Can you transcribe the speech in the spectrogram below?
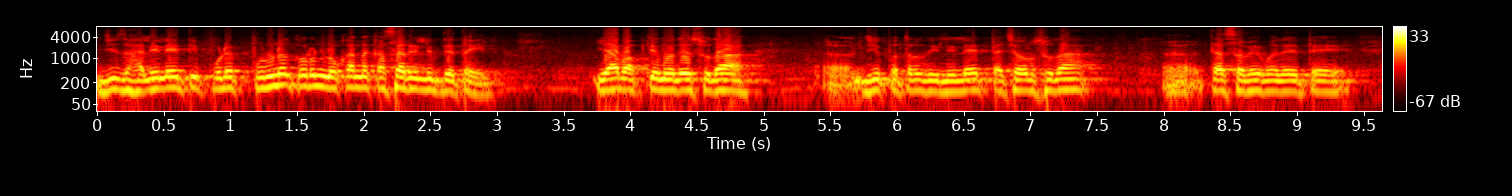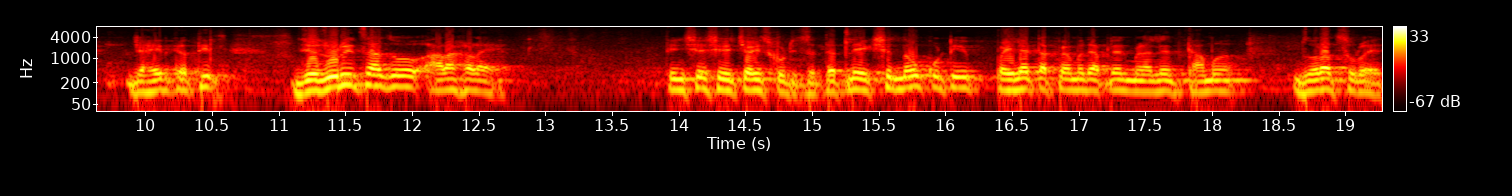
जी झालेली आहे ती पुढे पूर्ण करून लोकांना कसा रिलीफ देता येईल? या बाबतीमध्ये सुद्धा जी पत्र दिलेली आहेत त्याच्यावर सुद्धा त्या सभेमध्ये ते जाहीर करतील. जेजुरीचा जो आराखडा आहे तीनशे शेहेचाळीस कोटीचं त्यातले एकशे नऊ कोटी पहिल्या टप्प्यामध्ये आपल्याला मिळाले आहेत कामं जोरात सुरू आहेत.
